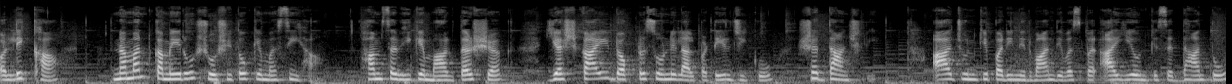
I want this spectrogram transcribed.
और लिखा, नमन कमेरो शोषितों के मसीहा। हम सभी के मार्गदर्शक यशकाई डॉक्टर सोनेलाल पटेल जी को श्रद्धांजलि। आज उनके परिनिर्वाण दिवस पर आइए उनके सिद्धांतों,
